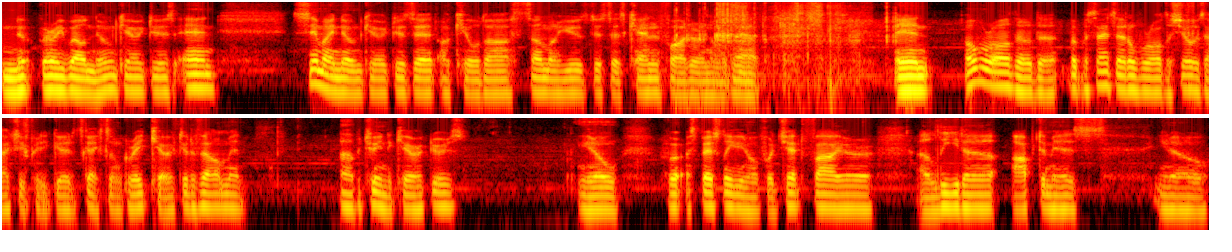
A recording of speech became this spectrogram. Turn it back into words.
no, very well known characters, and semi-known characters that are killed off. Some are used just as cannon fodder and all that. And overall, though, the but besides that, overall the show is actually pretty good. It's got some great character development uh, between the characters. You know, for especially you know for Jetfire, Elita, Optimus, you know,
